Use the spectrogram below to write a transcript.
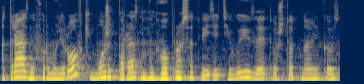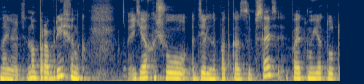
от разной формулировки может по-разному на вопрос ответить, и вы из-за этого что-то новенькое узнаете. Но про брифинг я хочу отдельный подкаст записать, поэтому я тут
